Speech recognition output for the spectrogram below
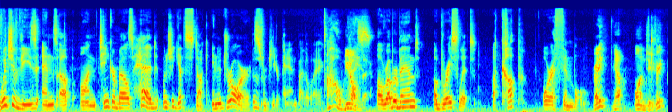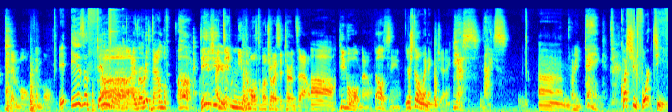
Which of these ends up on Tinkerbell's head when she gets stuck in a drawer? This is from Peter Pan, by the way. Oh, You don't say. A rubber band, a bracelet, a cup, or a thimble? Ready? Yep. One, two, three. Thimble. Thimble. It is a thimble. Oh, I wrote it down before. Oh, Did I you? didn't need the multiple choice, it turns out. Ah, People won't know. They'll have seen. you're still winning, Jay. Yes. Nice. Um, I mean, dang. question 14.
